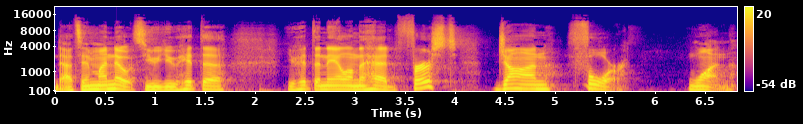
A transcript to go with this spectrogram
That's in my notes. You, you, hit the, you hit the nail on the head. First John 4 1.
